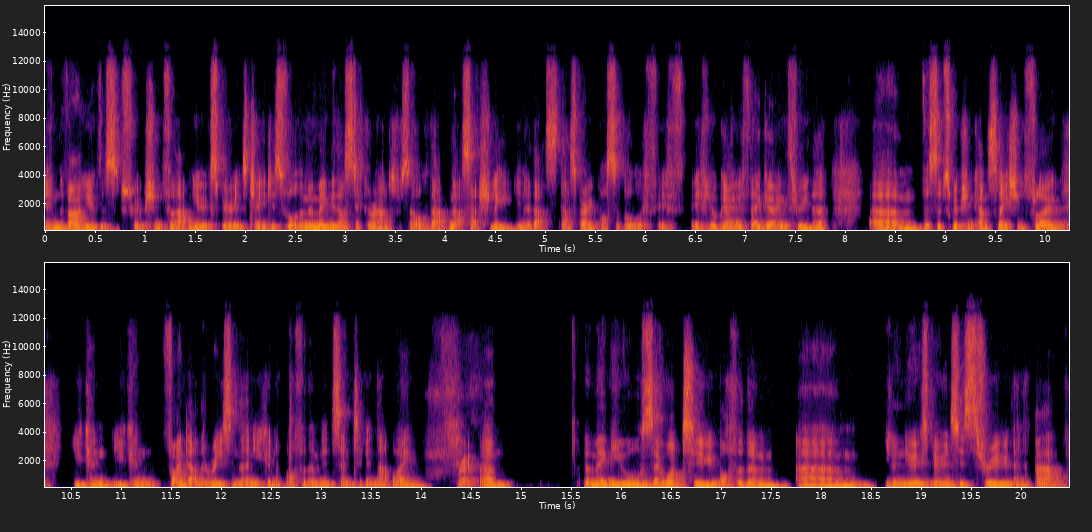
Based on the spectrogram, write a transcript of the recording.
in the value of the subscription for that new experience changes for them, and maybe they'll stick around to resolve that. And that's actually you know that's that's very possible if if if you're going if they're going through the um, the subscription cancellation flow, you can you can find out the reason, then you can offer them an incentive in that way. Right. Um, but maybe you also want to offer them um, you know new experiences through an app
